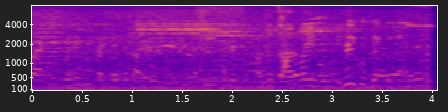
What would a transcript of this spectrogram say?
ਆ ਕੇ ਜਿਹੜੇ ਵੀ ਬੰਦੇ ਤੇ ਕਰਦੇ ਅਸੀਂ ਕਾਰਵਾਈ ਹੋਊਗੀ। ਬਿਲਕੁਲ ਬਿਲਕੁਲ।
